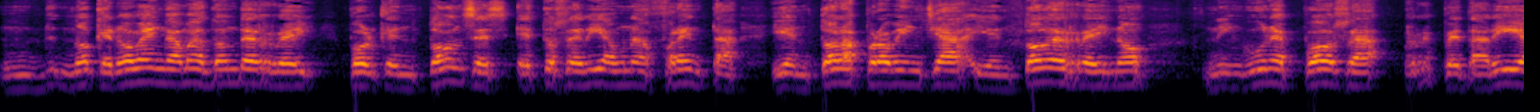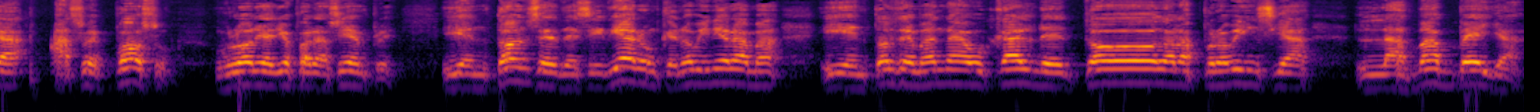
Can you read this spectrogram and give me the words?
no, que no venga más donde el rey, porque entonces esto sería una afrenta y en todas las provincias y en todo el reino ninguna esposa respetaría a su esposo. Gloria a Dios para siempre. Y entonces decidieron que no viniera más y entonces mandan a buscar de todas las provincias las más bellas.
